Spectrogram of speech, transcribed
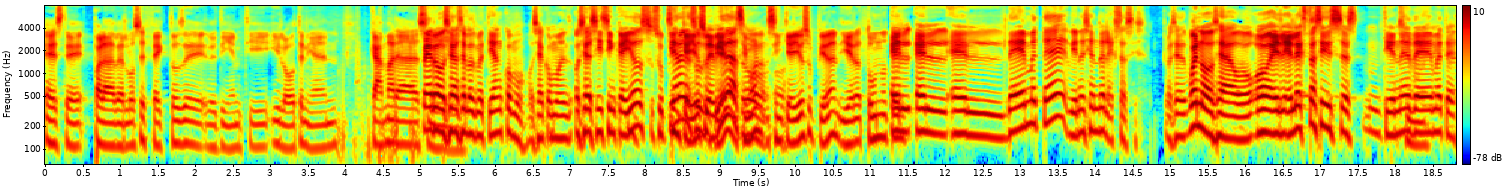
este, para ver los efectos de, de DMT y luego tenían cámaras. Pero, y- o sea, se los metían como, o sea, como, en- o sea, sí, sin que ellos sin supieran que de ellos sus supieran, bebidas. O- sin o- que ellos supieran y era todo un hotel. el, el, el DMT viene siendo el éxtasis. O sea, bueno, o sea, o, o el, el éxtasis es- tiene Sí, DMT.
